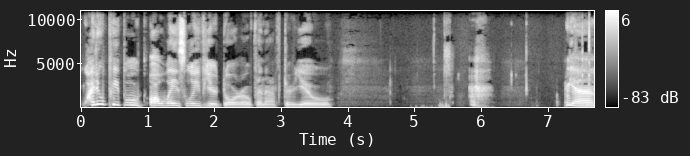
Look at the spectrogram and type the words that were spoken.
Why do people always leave your door open after you? Yeah.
